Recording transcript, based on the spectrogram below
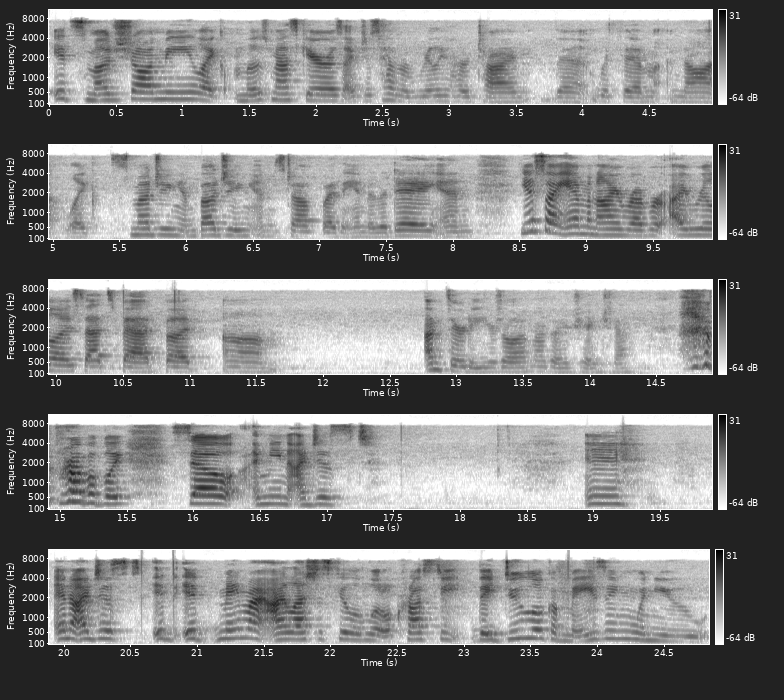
it smudged on me. Like most mascaras, I just have a really hard time with them not like smudging and budging and stuff by the end of the day. And yes, I am an eye rubber. I realize that's bad, but um, I'm 30 years old. I'm not going to change now. probably. So, I mean, I just, eh. And I just, it, it made my eyelashes feel a little crusty. They do look amazing when you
